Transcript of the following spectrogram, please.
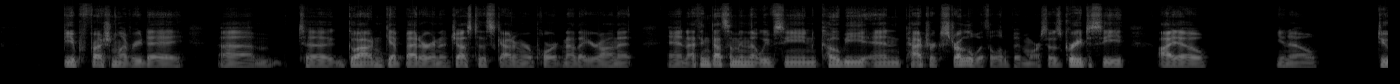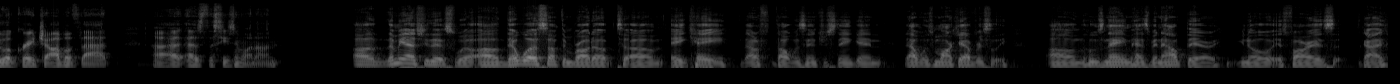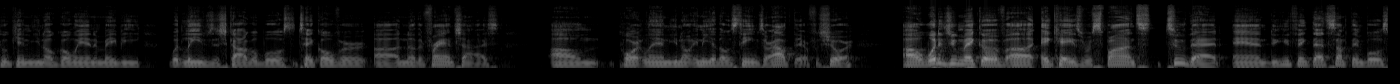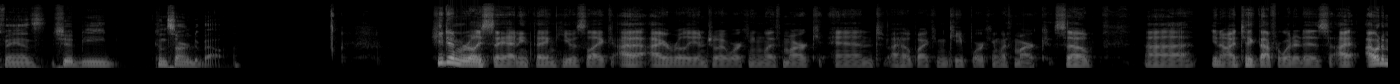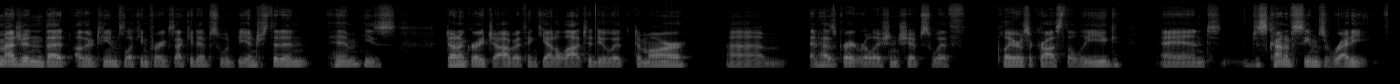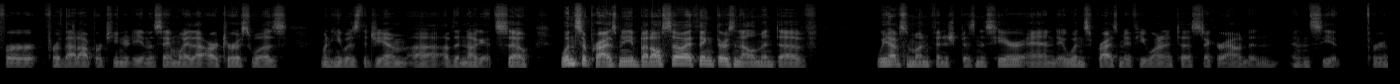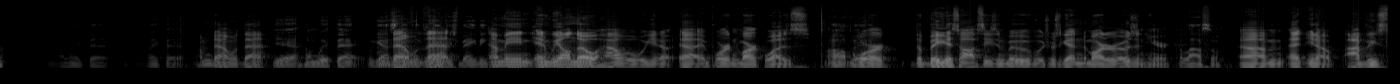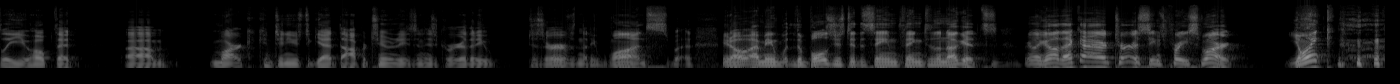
be a professional every day, um, to go out and get better and adjust to the scouting report now that you're on it and I think that's something that we've seen Kobe and Patrick struggle with a little bit more. So it's great to see Ayo, you know, do a great job of that uh, as the season went on. Uh, let me ask you this, Will. Uh, there was something brought up to um, AK that I thought was interesting, and that was Marc Eversley, um, whose name has been out there, you know, as far as guy who can, you know, go in and maybe what leaves the Chicago Bulls to take over uh, another franchise. Um, Portland, you know, any of those teams are out there for sure. Uh, what did you make of uh, AK's response to that? And do you think that's something Bulls fans should be concerned about? He didn't really say anything. He was like, I, I really enjoy working with Mark, and I hope I can keep working with Mark. So, uh, you know, I take that for what it is. I, I would imagine that other teams looking for executives would be interested in him. He's done a great job. I think he had a lot to do with DeMar um, and has great relationships with players across the league and just kind of seems ready for for that opportunity in the same way that Arturas was when he was the GM uh, of the Nuggets. So wouldn't surprise me, but also I think there's an element of we have some unfinished business here, and it wouldn't surprise me if he wanted to stick around and and see it through. Yeah, I like that. I like that. I'm down with that. Yeah, I'm with that. We I'm got down stuff with to that. finish, baby. I mean, and we all know how you know uh, important Mark was Oh man, for the biggest offseason move, which was getting DeMar DeRozan here. colossal. Um, and you know, obviously, you hope that um, Marc continues to get the opportunities in his career that he deserves and that he wants. But you know, I mean, the Bulls just did the same thing to the Nuggets. We're like, oh, that guy Arturas seems pretty smart. Yoink.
